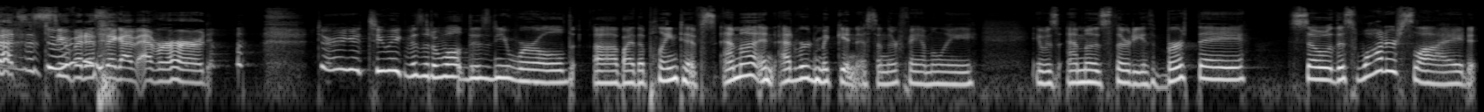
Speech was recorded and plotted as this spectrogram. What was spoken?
That's the stupidest thing I've ever heard. During a two week visit to Walt Disney World uh, by the plaintiffs, Emma and Edward McGinnis and their family. It was Emma's 30th birthday. So, this water slide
